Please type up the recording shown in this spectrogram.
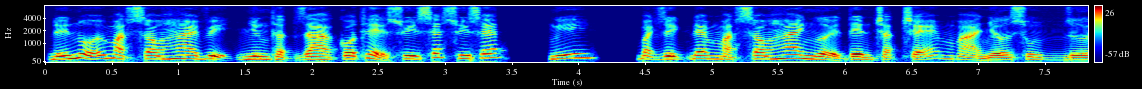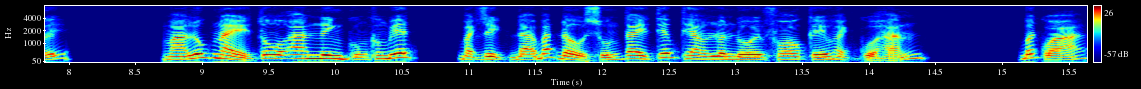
đến nỗi mặt sau hai vị nhưng thật ra có thể suy xét suy xét, nghĩ, bạch dịch đem mặt sau hai người tên chặt chẽ mà nhớ xuống dưới. Mà lúc này Tô An Ninh cũng không biết, bạch dịch đã bắt đầu xuống tay tiếp theo luân đối phó kế hoạch của hắn. Bất quá,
